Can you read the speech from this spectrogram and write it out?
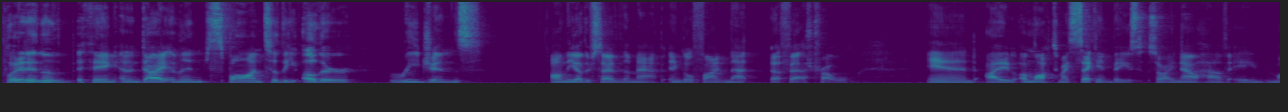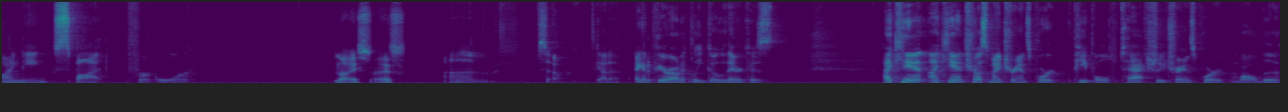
put it in the thing, and then die, and then spawn to the other regions on the other side of the map and go find that uh, fast travel. And I've unlocked my second base, so I now have a mining spot for ore. Nice, nice. Um, so gotta I gotta periodically go there because I can't I can't trust my transport people to actually transport while the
